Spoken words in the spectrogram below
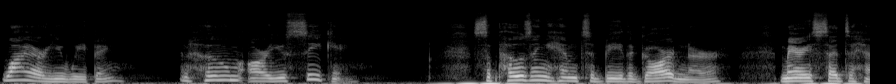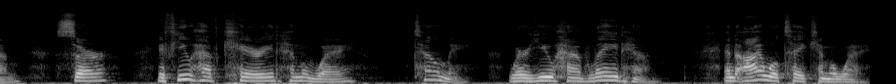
why are you weeping? And whom are you seeking? Supposing him to be the gardener, Mary said to him, Sir, if you have carried him away, tell me where you have laid him, and I will take him away.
